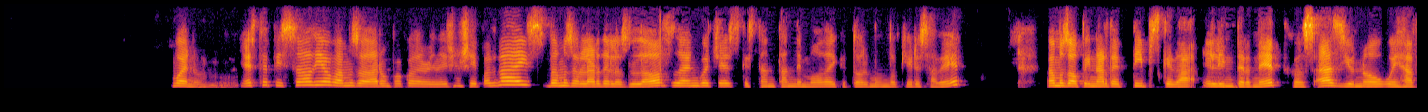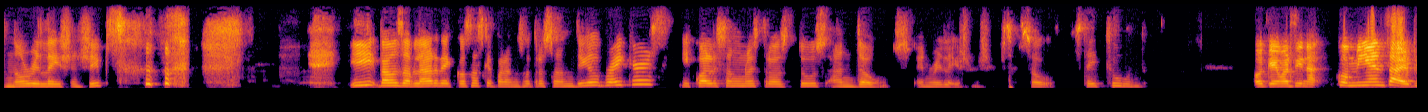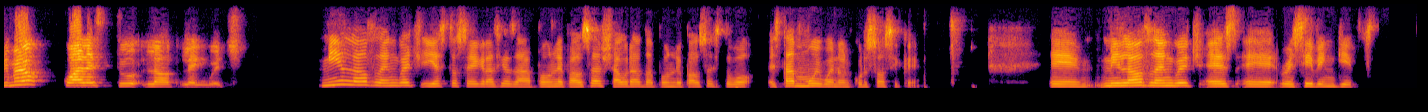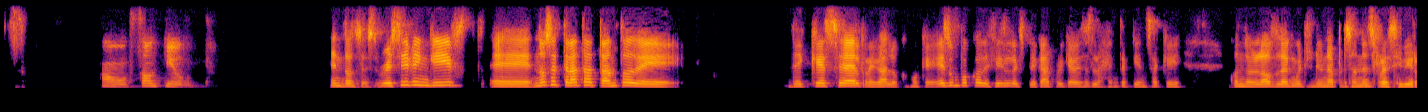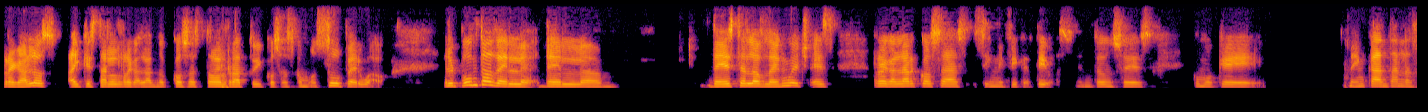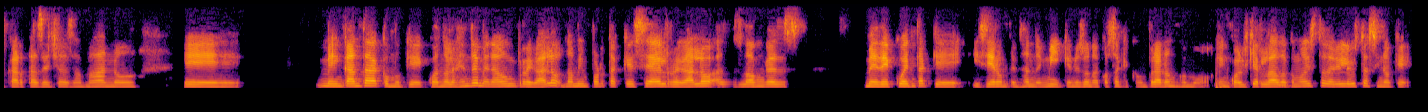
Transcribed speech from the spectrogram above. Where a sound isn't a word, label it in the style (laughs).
Bueno, este episodio vamos a dar un poco de relationship advice, vamos a hablar de los love languages que están tan de moda y que todo el mundo quiere saber. Vamos a opinar de tips que da el internet, because as you know, we have no relationships. (laughs) y vamos a hablar de cosas que para nosotros son deal breakers y cuáles son nuestros do's and don'ts in relationships. So, stay tuned. Ok, Martina, comienza a ver. Primero, ¿cuál es tu love language? Mi love language, y esto sé gracias a Ponle Pausa, shout out a Ponle Pausa, estuvo, está muy bueno el curso, así que eh, mi love language es eh, receiving gifts. Oh, so cute. Entonces, receiving gifts eh, no se trata tanto de, de qué sea el regalo, como que es un poco difícil de explicar porque a veces la gente piensa que cuando el love language de una persona es recibir regalos, hay que estarle regalando cosas todo el rato y cosas como súper wow. El punto del, del, um, de este love language es regalar cosas significativas. Entonces, como que me encantan las cartas hechas a mano. Eh, me encanta como que cuando la gente me da un regalo, no me importa qué sea el regalo, as long as me dé cuenta que hicieron pensando en mí, que no es una cosa que compraron como en cualquier lado, como esto de le gusta, sino que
